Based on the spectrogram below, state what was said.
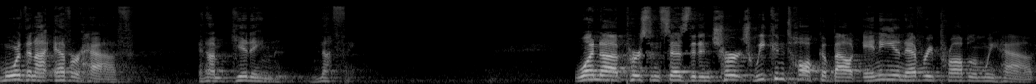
more than I ever have, and I'm getting nothing. One uh, person says that in church we can talk about any and every problem we have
